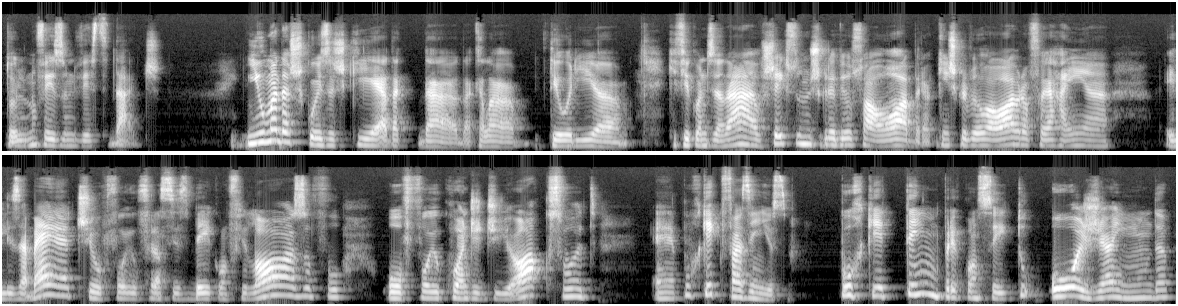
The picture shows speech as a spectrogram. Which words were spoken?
então ele não fez universidade. E uma das coisas que é da, da, daquela teoria que ficam dizendo, ah, o Shakespeare não escreveu sua obra, quem escreveu a obra foi a rainha Elizabeth, ou foi o Francis Bacon, filósofo, ou foi o conde de Oxford. É, por que, que fazem isso? Porque tem um preconceito hoje ainda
